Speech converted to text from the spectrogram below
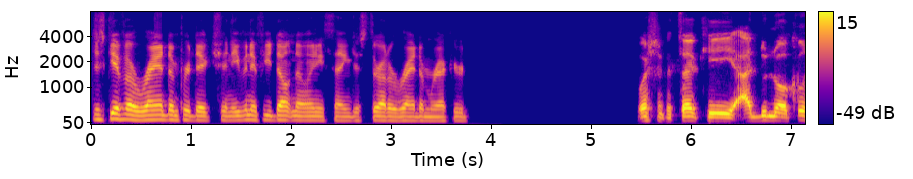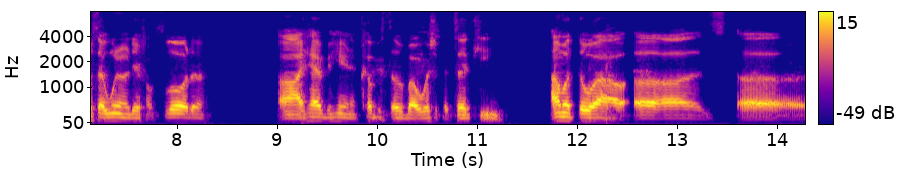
Just give a random prediction, even if you don't know anything. Just throw out a random record. Western Kentucky. I do know, of course, I went on there from Florida. Uh, I have been hearing a couple of stuff about Western Kentucky. I'm gonna throw out uh uh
